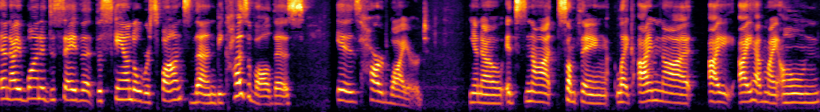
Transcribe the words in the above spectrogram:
and I wanted to say that the scandal response then because of all this is hardwired you know it's not something like i'm not i i have my own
